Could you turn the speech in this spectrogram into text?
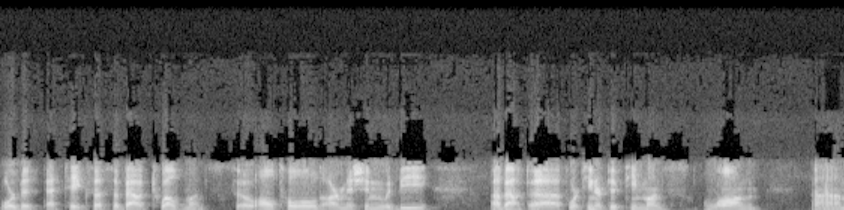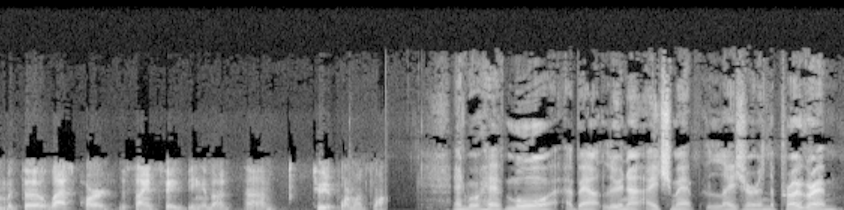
orbit. That takes us about 12 months. So all told, our mission would be about uh, 14 or 15 months long, with the last part, the science phase, being about um, two to four months long. And we'll have more about LunaH-Map later in the program.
